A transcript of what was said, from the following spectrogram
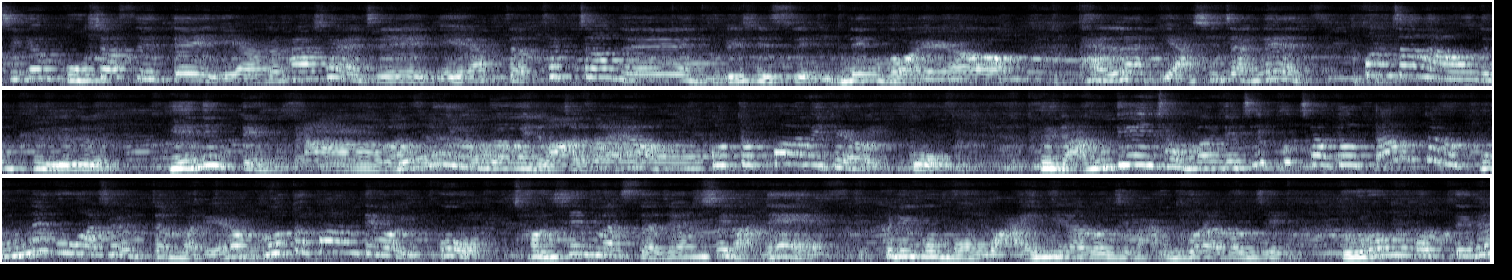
지금 보셨을 때 예약을 하셔야지 예약자 특전을 누리실 수 있는 거예요. 달랏 야시장은 혼자 나오는 그 예능 때문에 아, 맞아요. 너무 유명해졌잖아요. 맞아요. 그것도 포함이 되어 있고, 그 랑비엔 전망대 찌푸차도 따로따로 돈 내고 가셔야 된단 말이에요. 그것도 포함되어 있고, 전신 마사지 한 시간에, 그리고 뭐 와인이라든지 망고라든지 이런 것들은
